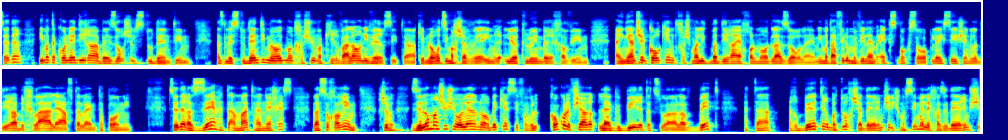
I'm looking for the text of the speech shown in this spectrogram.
בסדר? אם אתה קונה דירה באזור של סטודנטים, אז לסטודנטים מאוד מאוד חשוב הקרבה לאוניברסיטה, כי הם לא רוצים עכשיו אה, להיות תלויים ברכבים. העניין של קורקינט חשמלית בדירה יכול מאוד לעזור להם. אם אתה אפילו מביא להם Xbox או PlayStation לדירה, בכלל העפת להם את הפוני. בסדר? אז זה התאמת הנכס לשוכרים. עכשיו, זה לא משהו שעולה לנו הרבה כסף, אבל קודם כל אפשר להגביר את התשואה עליו. ב', אתה הרבה יותר בטוח שהדיירים שנכנסים אליך זה דיירים ש,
